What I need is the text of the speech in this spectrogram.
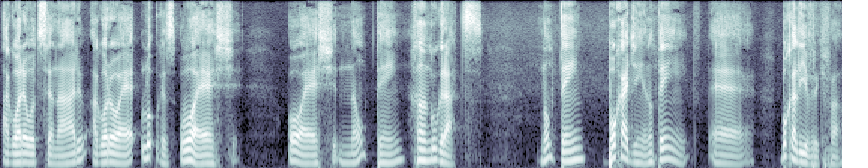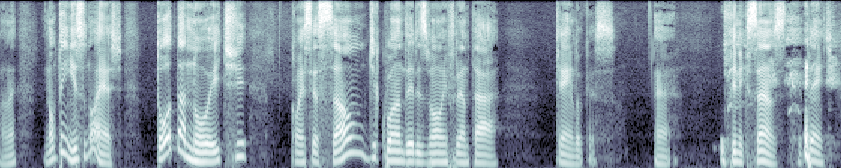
Agora é outro cenário. Agora Oeste. Lucas, o Oeste. O Oeste não tem rango grátis. Não tem bocadinha, não tem. É, boca livre que fala, né? Não tem isso no Oeste. Toda noite, com exceção de quando eles vão enfrentar. Quem, Lucas? É. Phoenix Suns, de repente.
